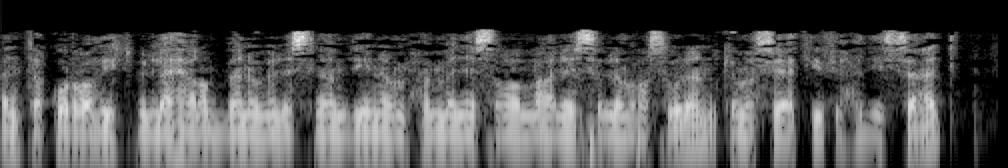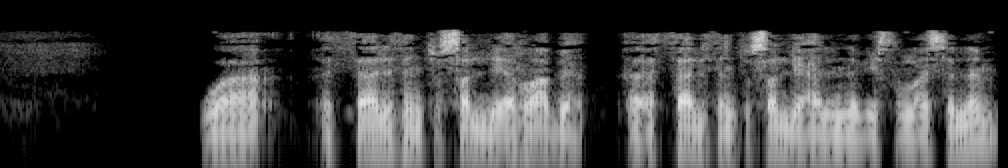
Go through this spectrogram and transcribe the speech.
أن تقول رضيت بالله ربا وبالإسلام دينا ومحمد صلى الله عليه وسلم رسولا كما سيأتي في حديث سعد. والثالث أن تصلي الرابع الثالث أن تصلي على النبي صلى الله عليه وسلم.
